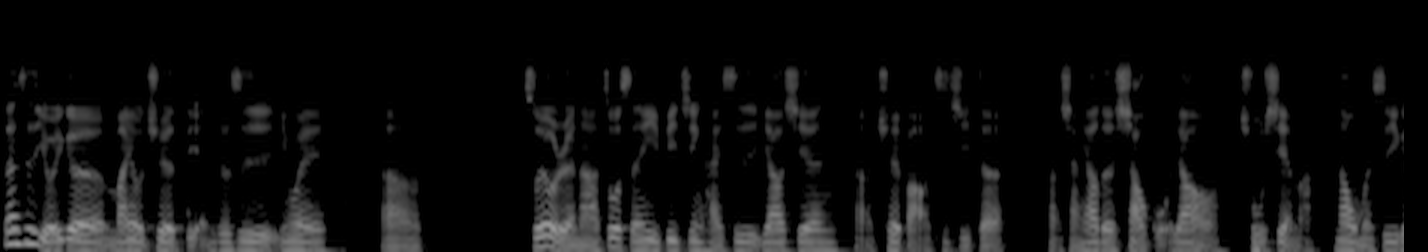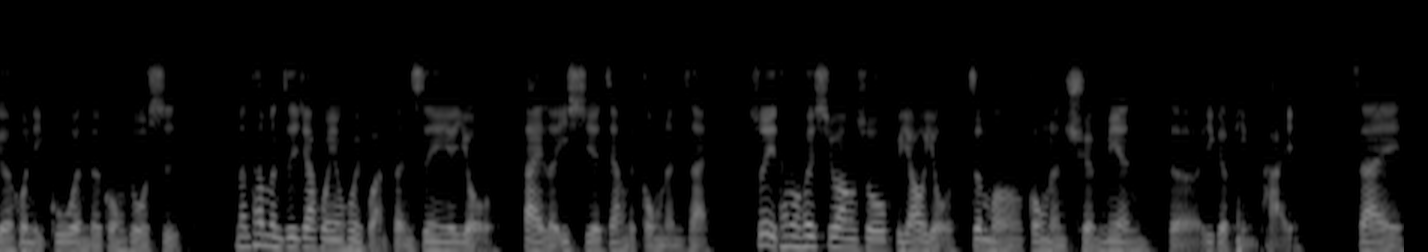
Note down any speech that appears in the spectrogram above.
但是有一个蛮有趣的点，就是因为呃所有人啊做生意，毕竟还是要先呃确保自己的呃想要的效果要出现嘛。那我们是一个婚礼顾问的工作室，那他们这家婚宴会馆本身也有带了一些这样的功能在，所以他们会希望说不要有这么功能全面的一个品牌在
